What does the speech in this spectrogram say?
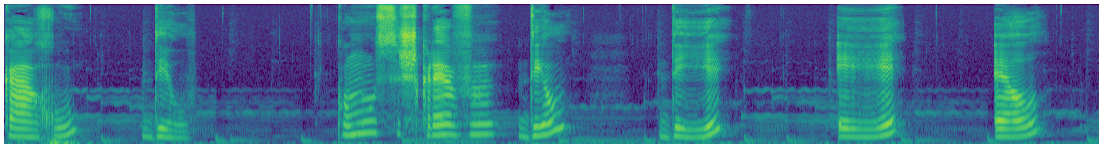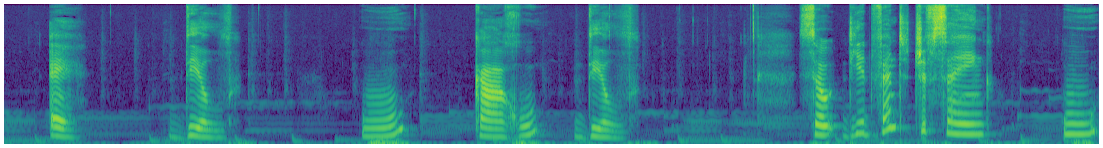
carro dele. Como se escreve dele? D E L E dele. O carro dele. So the advantage of saying o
